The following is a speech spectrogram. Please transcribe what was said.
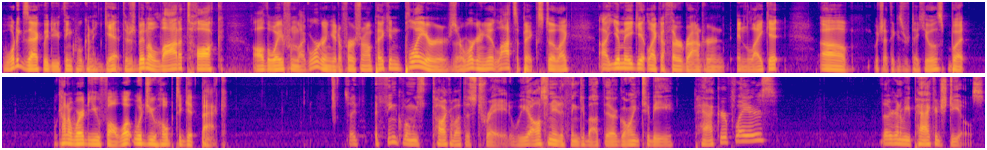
what exactly do you think we're going to get? There's been a lot of talk all the way from like we're going to get a first round pick in players or we're going to get lots of picks to like uh, you may get like a third rounder and, and like it uh, which i think is ridiculous but kind of where do you fall? What would you hope to get back So I, I think when we talk about this trade, we also need to think about there are going to be Packer players that are going to be package deals.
